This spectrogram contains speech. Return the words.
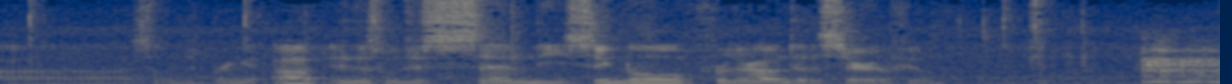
Uh, so we'll just bring it up, and this will just send the signal further out into the stereo field. Cool,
